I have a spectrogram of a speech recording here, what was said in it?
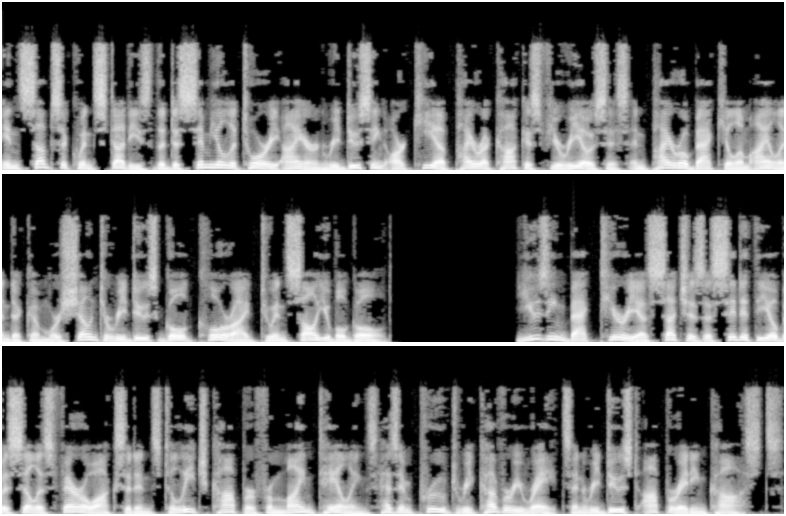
In subsequent studies the dissimilatory iron-reducing archaea Pyrococcus furiosus and Pyrobaculum islandicum were shown to reduce gold chloride to insoluble gold. Using bacteria such as Acidithiobacillus ferrooxidans to leach copper from mine tailings has improved recovery rates and reduced operating costs.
